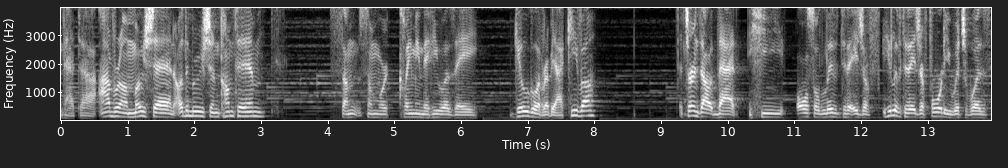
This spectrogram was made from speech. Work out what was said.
that uh, Avram, Moshe, and other Mauritian come to him. Some, some were claiming that he was a Gilgal of Rabbi Akiva. It turns out that he also lived to the age of he lived to the age of 40, which was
